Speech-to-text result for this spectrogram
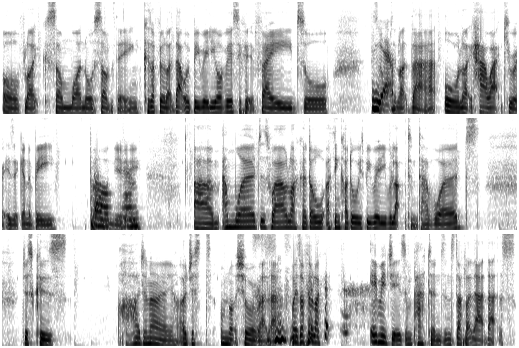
of like someone or something because I feel like that would be really obvious if it fades or something Yeah. like that or like how accurate is it going to be put Oh, on you yeah. um, and words as well. Like I'd, al- I think I'd always be really reluctant to have words, just because I don't know. I just I'm not sure about that. Whereas I feel like images and patterns and stuff like that. That's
